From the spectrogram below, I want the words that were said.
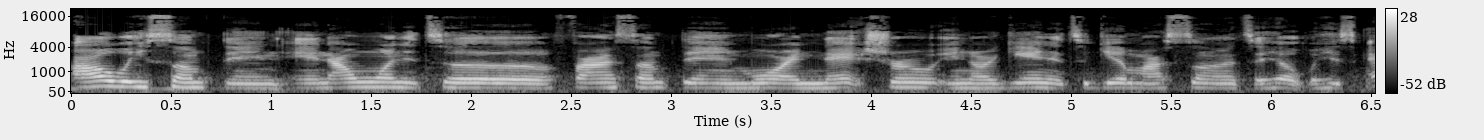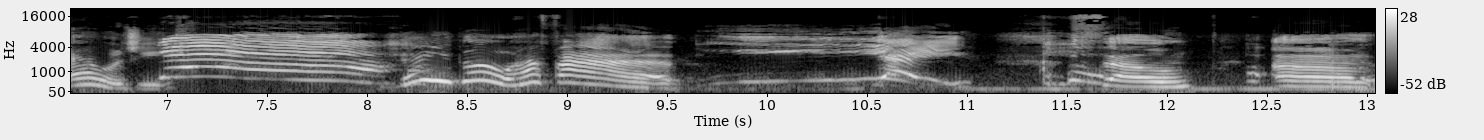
always something, and I wanted to find something more natural and organic to give my son to help with his allergies. Yeah! There you go, high five! Yay! So, um,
